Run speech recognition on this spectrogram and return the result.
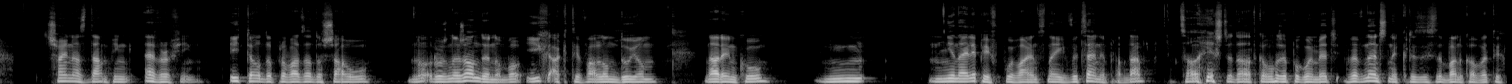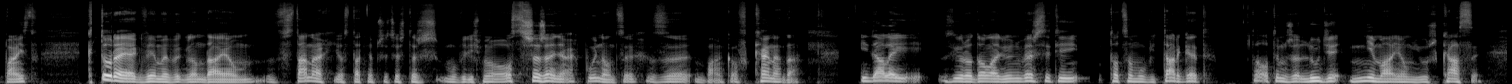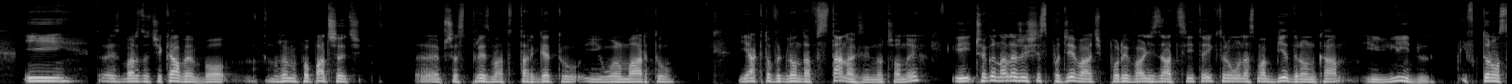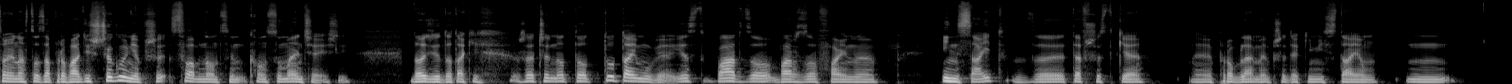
China's dumping everything. I to doprowadza do szału no, różne rządy, no bo ich aktywa lądują na rynku, nie najlepiej wpływając na ich wyceny, prawda? Co jeszcze dodatkowo może pogłębiać wewnętrzne kryzysy bankowe tych państw, które, jak wiemy, wyglądają w Stanach i ostatnio przecież też mówiliśmy o ostrzeżeniach płynących z Bank of Canada. I dalej z Eurodollar University to, co mówi Target, to o tym, że ludzie nie mają już kasy. I to jest bardzo ciekawe, bo możemy popatrzeć e, przez pryzmat Targetu i Walmartu, jak to wygląda w Stanach Zjednoczonych i czego należy się spodziewać po rywalizacji tej, którą u nas ma Biedronka i Lidl. I w którą stronę nas to zaprowadzi, szczególnie przy słabnącym konsumencie. Jeśli dojdzie do takich rzeczy, no to tutaj mówię, jest bardzo, bardzo fajny insight w te wszystkie e, problemy, przed jakimi stają mm,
